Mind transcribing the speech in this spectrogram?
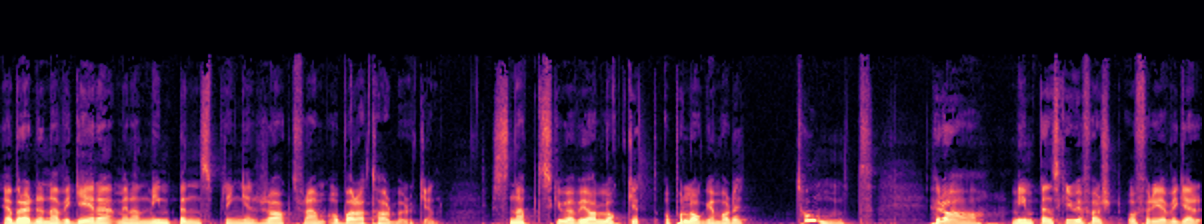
Jag började navigera medan Mimpen springer rakt fram och bara tar burken. Snabbt skruvade jag av locket och på loggen var det tomt. Hurra! Mimpen skriver först och förevigar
